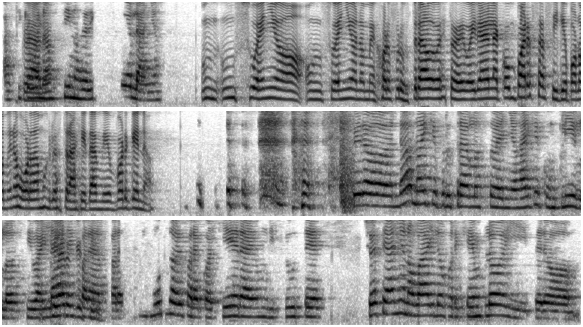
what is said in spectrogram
Así que bueno, sí, nos dedicamos todo el año. Un, un, sueño, un sueño a lo mejor frustrado esto de bailar en la comparsa, así que por lo menos bordamos los trajes también, ¿por qué no? Pero no, no hay que frustrar los sueños, hay que cumplirlos. Y bailar es para, para el mundo, es para cualquiera, es un disfrute. Yo este año no bailo, por ejemplo, y, pero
